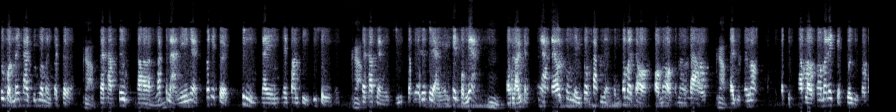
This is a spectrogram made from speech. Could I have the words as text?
ทุกคนไม่คาดคิดว่ามันจะเกิดครับนะครับ ซึ่งเอ่อลักษณะนี้เนี่ยก็ได้เกิดขึ้นในในความถี่ที่สูงครับ นะครับ อย่างผมยกตัวอย่างอย่างเช่นผมเนี่ยอืมหลังจากงานแล้วช่วงเย็นช่วงค่ำเนี่ยผมก็มาจะออกออกมาออกกำลังกายครับแต่อยู่ข้างนอกปกติครับเราก็ไม่ได้เก็บตัวอยู่ใน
